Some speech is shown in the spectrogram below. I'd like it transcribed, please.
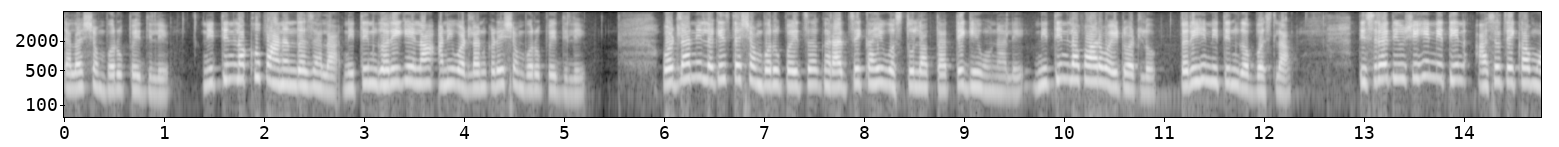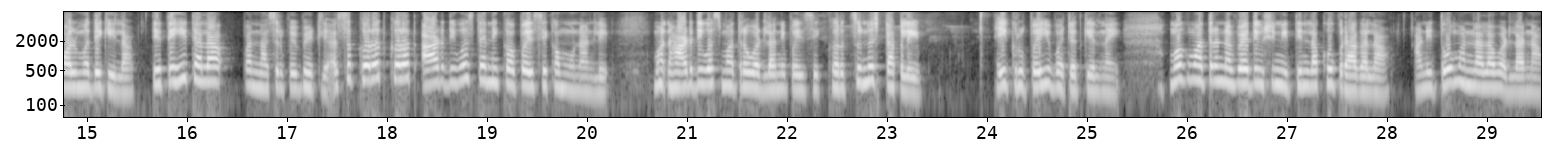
त्याला शंभर रुपये दिले. नितीनला खूप आनंद झाला. नितीन घरी गेला आणि वडिलांकडे शंभर रुपये दिले. वडिलांनी लगेच त्या शंभर रुपयाचं घरात जे काही वस्तू लागतात ते घेऊन आले. नितीनला फार वाईट वाटलं. तरीही नितीन गप्प बसला. तिसऱ्या दिवशीही नितीन असंच एका मॉलमध्ये गेला. तेथेही त्याला पन्नास रुपये भेटले. असं करत करत आठ दिवस त्याने क पैसे कमवून आणले. मग आठ दिवस मात्र वडिलांनी पैसे खर्चूनच टाकले. एक रुपयेही बचत केली नाही. मग मात्र नव्या दिवशी नितीनला खूप राग आला आणि तो म्हणाला वडिलांना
